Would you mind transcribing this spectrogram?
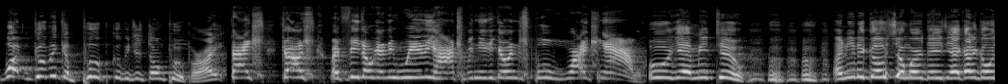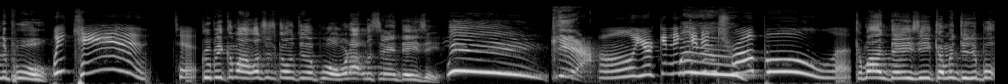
What? Gooby can poop. Gooby just don't poop, all right? Guys, guys, my feet are getting really hot. We need to go in this pool right now. Oh, yeah, me too. I need to go somewhere, Daisy. I gotta go in the pool. We can't. Gooby, come on, let's just go into the pool. We're not listening to Daisy. Whee! Yeah. Oh, you're gonna get in trouble. Come on, Daisy, come into the pool.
